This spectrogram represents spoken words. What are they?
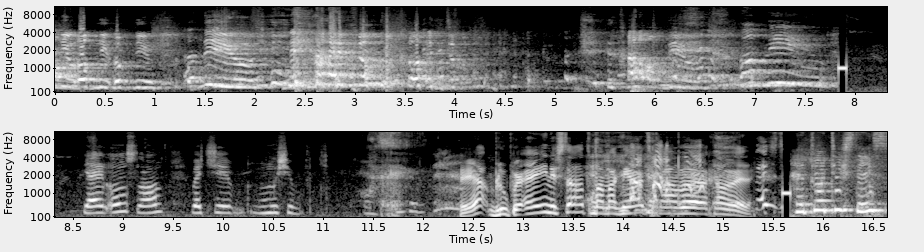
Opnieuw, opnieuw, opnieuw. Opnieuw. Nee, hij wil het gewoon doen. Ga opnieuw. opnieuw. Ja, in ons land werd je, moest je... Ja, blooper 1 is dat, maar maakt niet uit. Dan gaan we, gaan we verder. Het wordt hier steeds.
